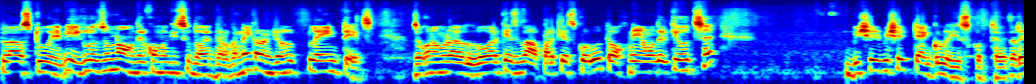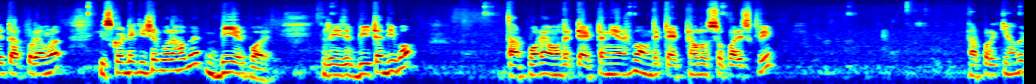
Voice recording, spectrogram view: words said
প্লাস টু এবি এগুলোর জন্য আমাদের কোনো কিছু দর- দরকার নেই, কারণ এটা হলো প্লেন টেক্সট যখন আমরা লোয়ার কেস বা আপার কেস করব, তখনই আমাদেরকে হচ্ছে বিশেষ বিশেষ ট্যাগগুলো ইউজ করতে হবে। তাহলে তারপরে আমরা স্কোয়ারটা কিসের পরে হবে? বি এর পরে। তাহলে এই যে বিটা দিব, তারপরে আমাদের ট্যাগটা নিয়ে আসব। আমাদের ট্যাগটা হলো সুপার স্ক্রিপ্ট তারপরে কি হবে?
